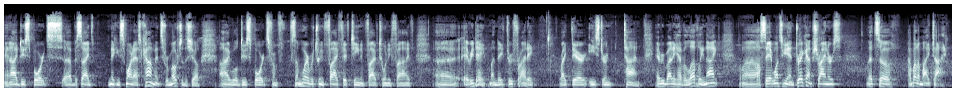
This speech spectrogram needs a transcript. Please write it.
And I do sports uh, besides making smart ass comments for most of the show. I will do sports from somewhere between 5:15 and 5:25 uh, every day, Monday through Friday, right there Eastern time. Everybody have a lovely night. Uh, I'll say it once again: Drake up, Shriners. Let's. Uh, how about a mai tai?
